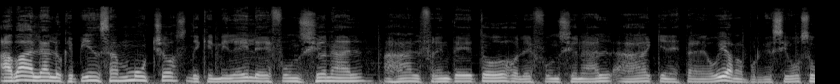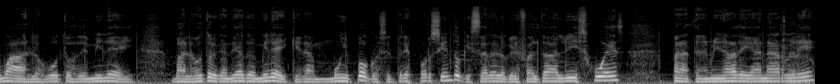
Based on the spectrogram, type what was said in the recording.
avala lo que piensan muchos de que Milei le es funcional al frente de todos o le es funcional a quien está en el gobierno, porque si vos sumabas los votos de Milei, va, los votos del candidato de Milei, que eran muy pocos, ese 3%, quizá era lo que le faltaba a Luis Juez para terminar de ganarle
